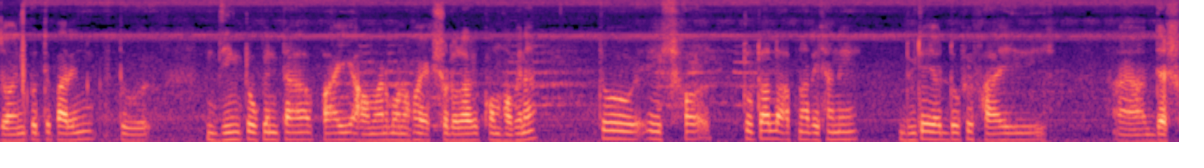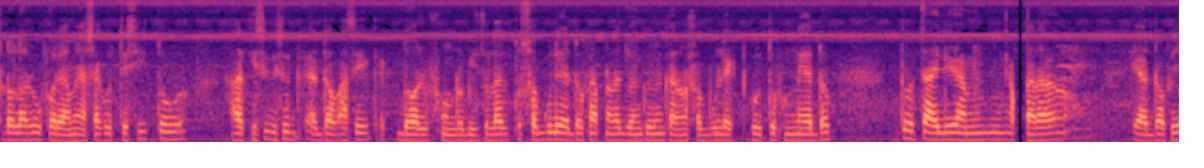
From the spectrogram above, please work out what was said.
জয়েন করতে পারেন। তো জিঙ্ক টোকেনটা পাই। আমার মনে হয় একশো ডলার কম হবে না। তো এই টোটাল আপনার এখানে দুইটা এয়ারড্রপে পাই দেড়শো ডলারের উপরে আমি আশা করতেছি। তো আর কিছু কিছু এয়ারড্রপ আছে দশ, পনেরো, বিশ ডলার তো সবগুলো এয়ারড্রপে আপনারা জয়েন করবেন, কারণ সবগুলো একটি গুরুত্বপূর্ণ এয়ারড্রপ তো চাইলে আমি, আপনারা এয়ারড্রপে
